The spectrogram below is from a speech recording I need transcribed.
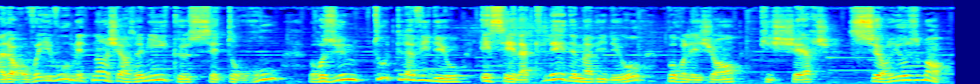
Alors voyez-vous maintenant, chers amis, que cette roue résume toute la vidéo et c'est la clé de ma vidéo pour les gens qui cherchent sérieusement.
